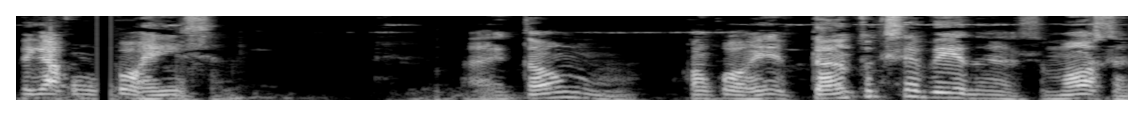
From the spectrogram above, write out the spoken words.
pegar concorrência. Então, concorrência, tanto que você vê, né? Você mostra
